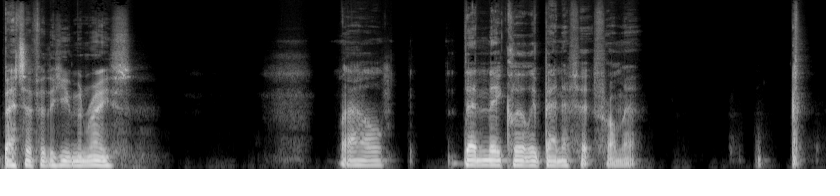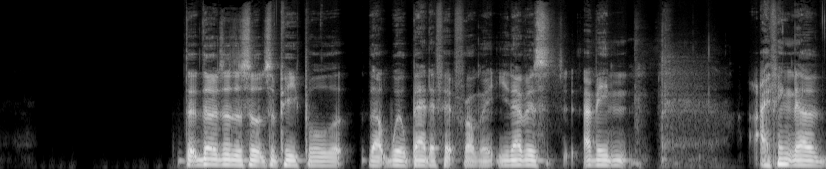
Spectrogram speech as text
better for the human race. Well, then they clearly benefit from it. Th- those are the sorts of people that, will benefit from it. You never, I mean, I think there are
